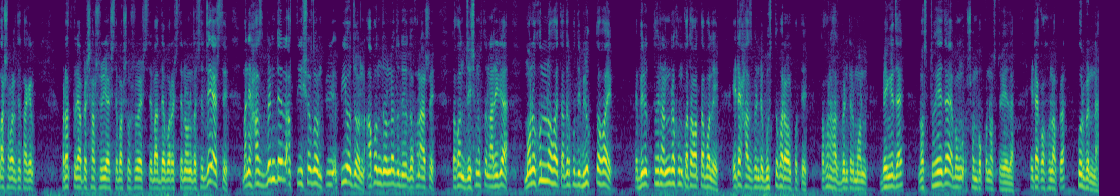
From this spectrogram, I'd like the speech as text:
বাসা বাড়িতে থাকেন, হঠাৎ করে আপনার শাশুড়ি আসছে বা শ্বশুর আসছে বা দেবর আসছে, ননদ আসছে, যে আসছে মানে হাজব্যান্ডের আত্মীয় স্বজন প্রিয়জন, আপনজনরা যদি যখন আসে, তখন যে সমস্ত নারীরা মনক্ষুণ্ণ হয়, তাদের প্রতি বিরক্ত হয়, বিরক্ত হয়ে নানান রকম কথাবার্তা বলে, এটা হাজব্যান্ডে বুঝতে পারে অল্পতে, তখন হাজব্যান্ডের মন ভেঙে যায়, নষ্ট হয়ে যায় এবং সম্পর্ক নষ্ট হয়ে যায়। এটা কখনো আপনারা করবেন না।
